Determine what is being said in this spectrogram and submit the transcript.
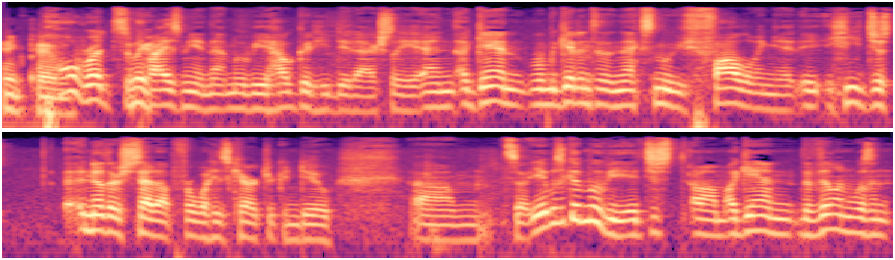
Hank Pym. Paul Rudd surprised me in that movie how good he did actually. And again, when we get into the next movie following it, it he just another setup for what his character can do. Um, so it was a good movie. It just um, again the villain wasn't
